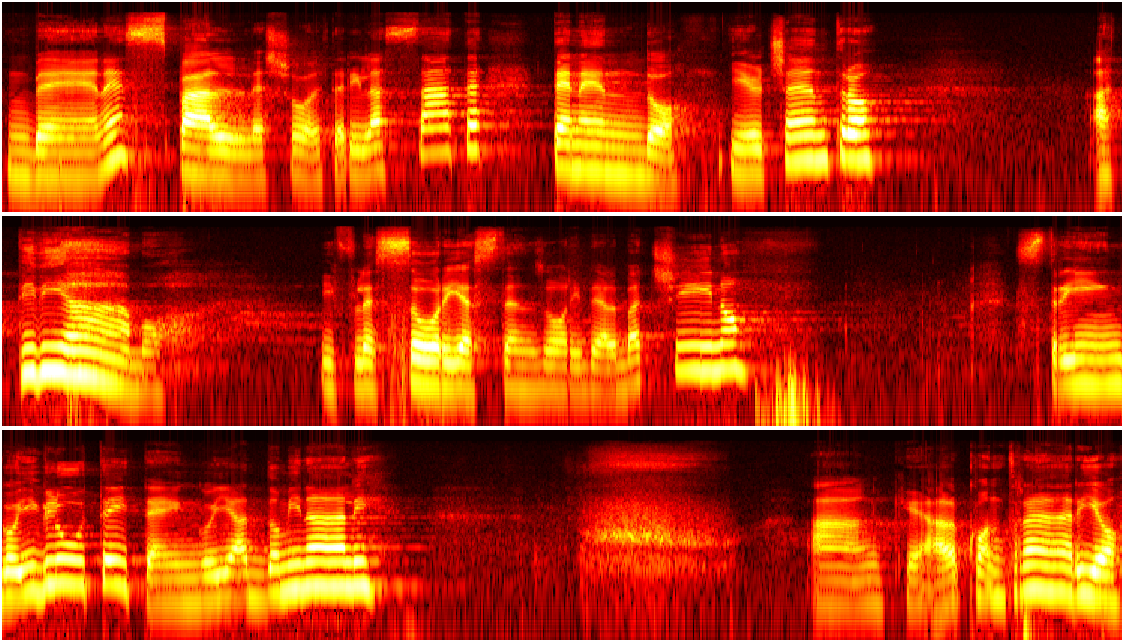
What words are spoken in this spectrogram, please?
bene, spalle sciolte, rilassate, tenendo il centro, attiviamo i flessori estensori del bacino, Stringo i glutei, tengo gli addominali. Anche al contrario.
